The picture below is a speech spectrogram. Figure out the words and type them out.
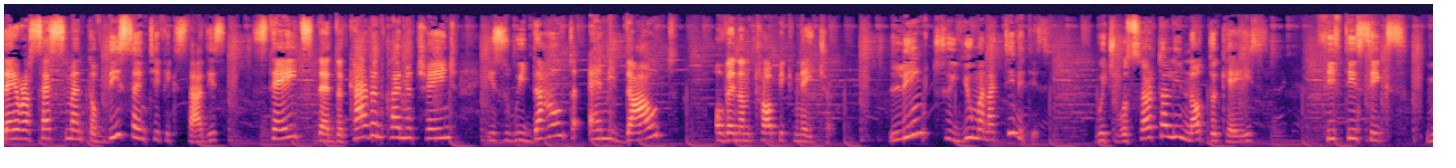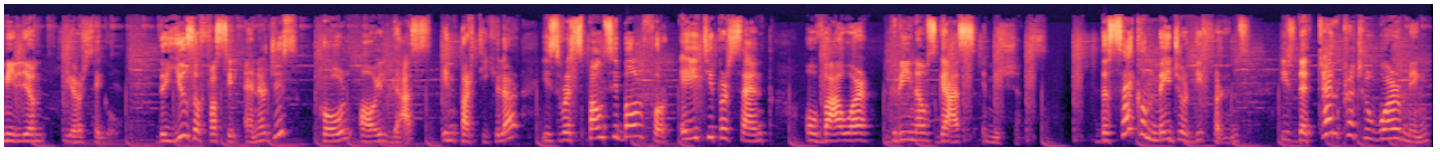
Their assessment of these scientific studies states that the current climate change is without any doubt of an anthropic nature, linked to human activities, which was certainly not the case 56 million years ago. The use of fossil energies, coal, oil, gas in particular, is responsible for 80% of our greenhouse gas emissions. The second major difference is that temperature warming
